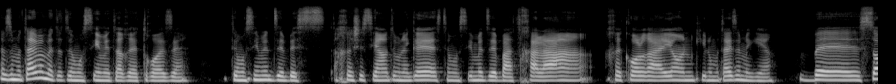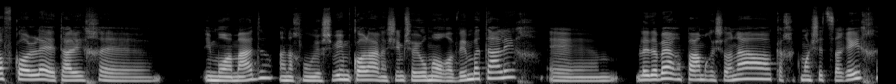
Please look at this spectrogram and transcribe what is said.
אז מתי באמת אתם עושים את הרטרו הזה? אתם עושים את זה אחרי שסיימתם לגייס, אתם עושים את זה בהתחלה, אחרי כל ראיון, כאילו מתי זה מגיע? בסוף כל אה, תהליך עם מועמד, אנחנו יושבים כל האנשים שהיו מעורבים בתהליך, לדבר פעם ראשונה, ככה כמו שצריך,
